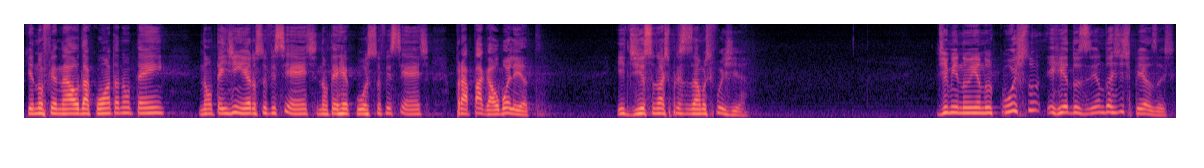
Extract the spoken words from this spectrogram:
que no final da conta não tem, não tem dinheiro suficiente, não tem recurso suficiente para pagar o boleto. E disso nós precisamos fugir. Diminuindo o custo e reduzindo as despesas.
